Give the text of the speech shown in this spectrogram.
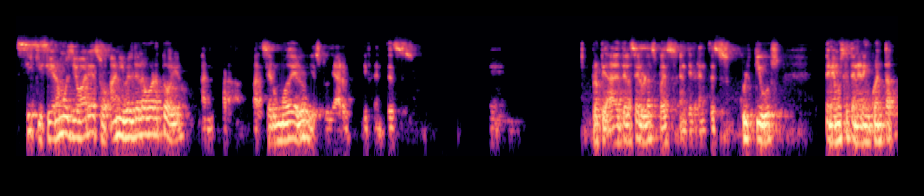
si quisiéramos llevar eso a nivel de laboratorio, para, para hacer un modelo y estudiar diferentes propiedades de las células, pues en diferentes cultivos, tenemos que tener en cuenta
